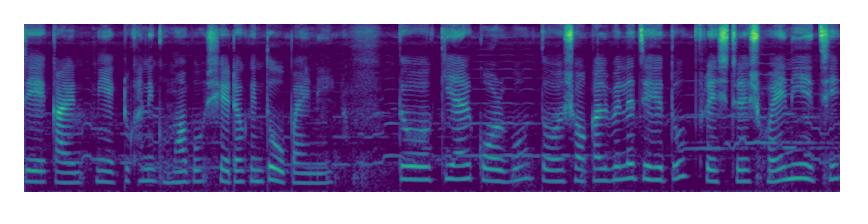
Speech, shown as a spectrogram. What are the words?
যে কারেন্ট নিয়ে একটুখানি ঘুমাবো, সেটাও কিন্তু উপায় নেই। তো কী আর করব? তো সকালবেলা যেহেতু ফ্রেশ ট্রেশ হয়ে নিয়েছি,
